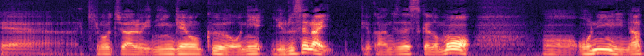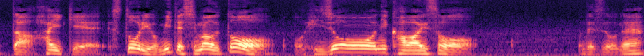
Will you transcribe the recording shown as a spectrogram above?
えー気持ち悪い人間を食う鬼許せないっていう感じですけども、うん鬼になった背景ストーリーを見てしまうと非常にかわいそうですよね。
